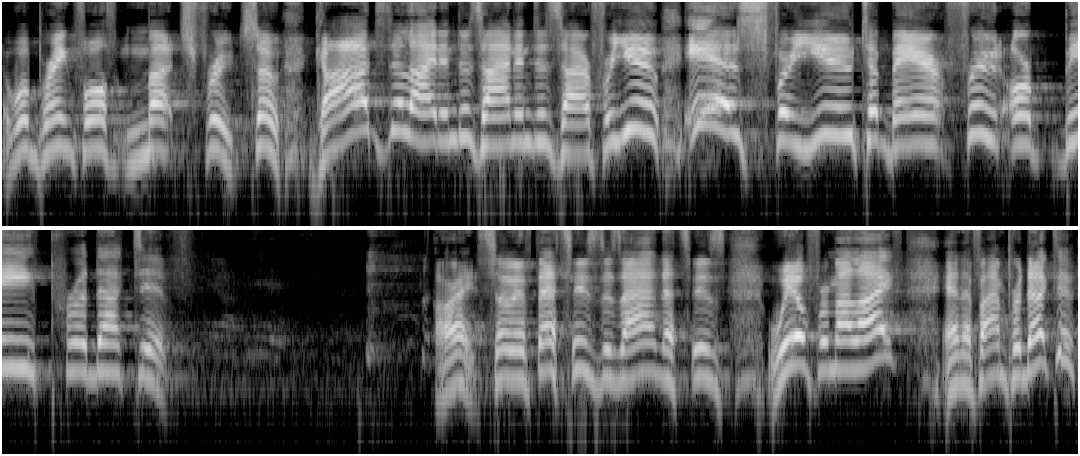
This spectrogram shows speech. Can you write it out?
will bring forth much fruit. So God's delight and design and desire for you is for you to bear fruit or be productive. All right, so if that's his design, that's his will for my life, and if I'm productive,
